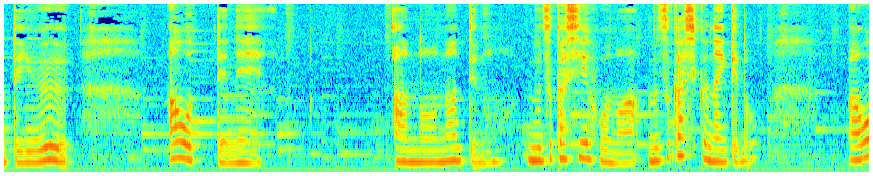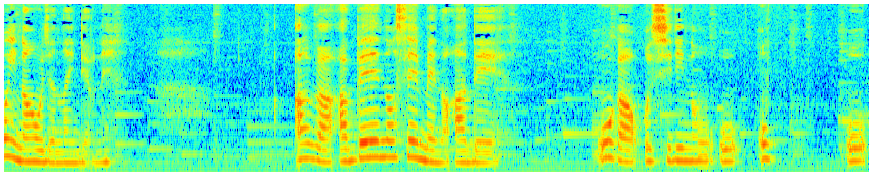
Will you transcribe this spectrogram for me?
っていう青ってねあのなんていうの？難しい方の難しくないけど青いの青じゃないんだよね「あ」が安倍の生命の「あ」で「お」がお尻のお「お」お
